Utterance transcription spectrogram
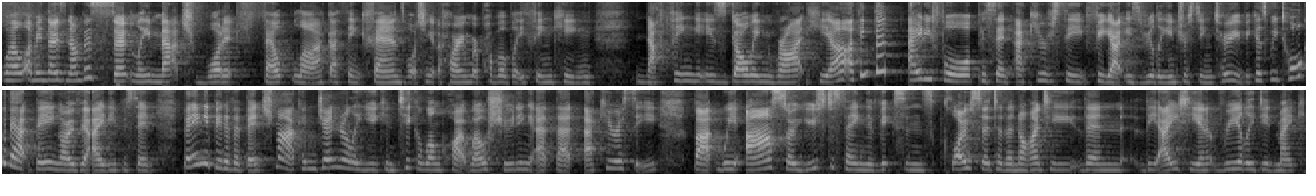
Well, I mean, those numbers certainly match what it felt like. I think fans watching at home were probably thinking nothing is going right here. I think that 84% accuracy figure is really interesting too because we talk about being over 80% being a bit of a benchmark and generally you can tick along quite well shooting at that accuracy. But we are so used to seeing the vixens closer to the 90 than the 80 and it really did make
